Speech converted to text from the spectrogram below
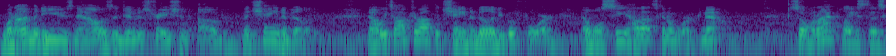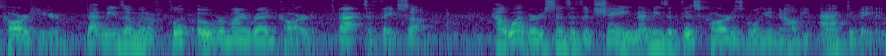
what I'm going to use now is a demonstration of the chain ability. Now we talked about the chain ability before, and we'll see how that's going to work now. So when I place this card here, that means I'm going to flip over my red card back to face up. However, since it's a chain, that means that this card is going to now be activated.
